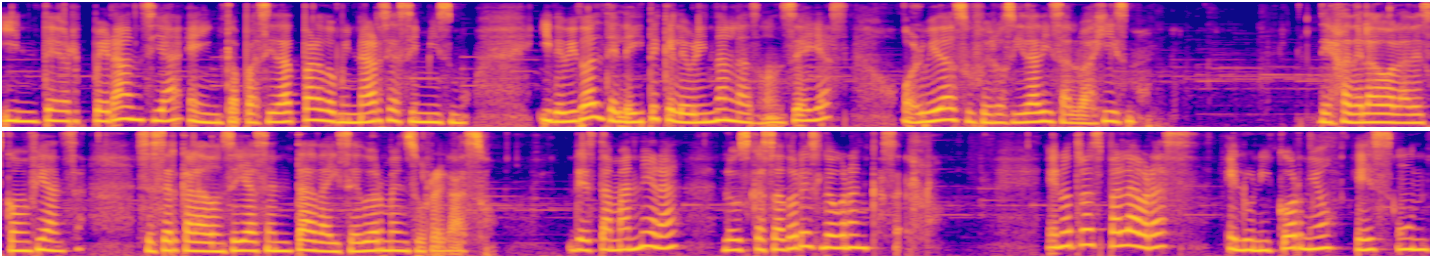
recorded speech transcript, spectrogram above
interperancia e incapacidad para dominarse a sí mismo, y debido al deleite que le brindan las doncellas, olvida su ferocidad y salvajismo. Deja de lado la desconfianza, se acerca a la doncella sentada y se duerme en su regazo. De esta manera, los cazadores logran cazarlo. En otras palabras, el unicornio es un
